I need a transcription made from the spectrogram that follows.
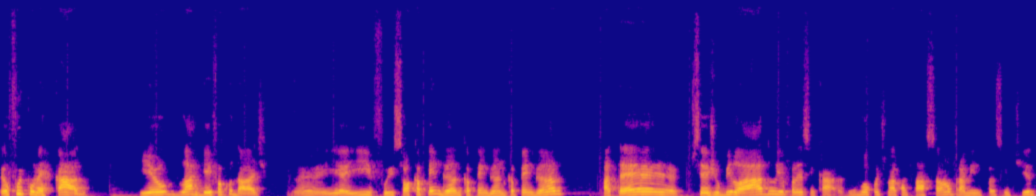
eu fui pro mercado e eu larguei faculdade. Né? E aí fui só capengando, capengando, capengando até ser jubilado e eu falei assim, cara, não vou continuar a computação, para mim não faz sentido.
